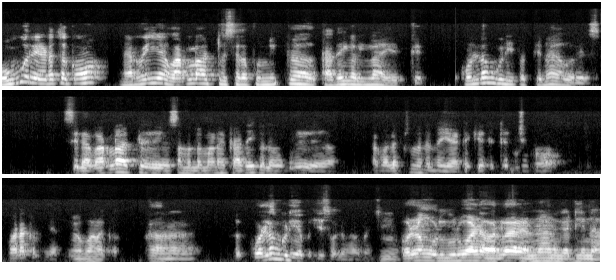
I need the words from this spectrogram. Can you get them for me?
ஒவ்வொரு இடத்துக்கும் நிறைய வரலாற்று சிறப்பு மிக்க கதைகள்லாம் இருக்கு கொல்லங்குடி பத்தின ஒரு சில வரலாற்று சம்பந்தமான கதைகளை வந்து நம்ம லட்சுமணன் ஐயாட்ட கேட்டு தெரிஞ்சுக்கோம் வணக்கம். வணக்கம் கொல்லங்குடிய பத்தி சொல்லுங்க. கொல்லங்குடி உருவான வரலாறு என்னன்னு கேட்டீங்கன்னா.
